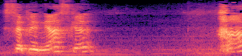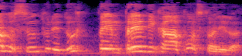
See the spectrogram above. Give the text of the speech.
să primească Harul Sfântului Duh prin predica apostolilor.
